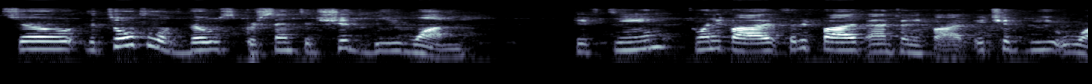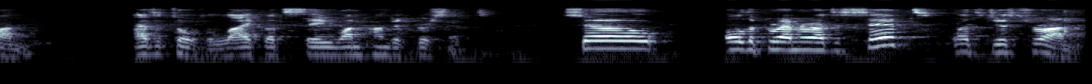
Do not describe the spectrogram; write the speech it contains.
So the total of those percentage should be 1. 15, 25, 35, and 25. It should be 1 as a total, like let's say 100%. So all the parameters are set, let's just run.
